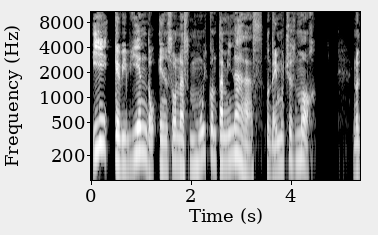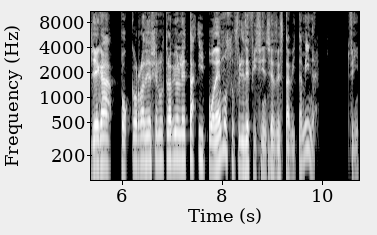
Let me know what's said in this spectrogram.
y que viviendo en zonas muy contaminadas, donde hay mucho smog, nos llega poca radiación ultravioleta y podemos sufrir deficiencias de esta vitamina. ¿sí?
